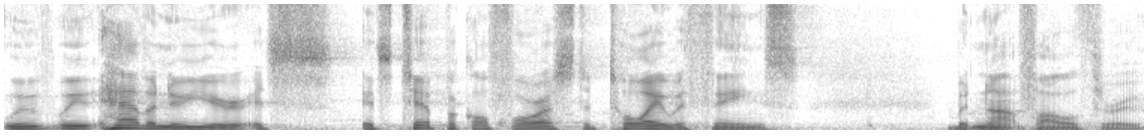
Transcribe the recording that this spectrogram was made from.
we, we, have a new year, it's, it's typical for us to toy with things but not follow through.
